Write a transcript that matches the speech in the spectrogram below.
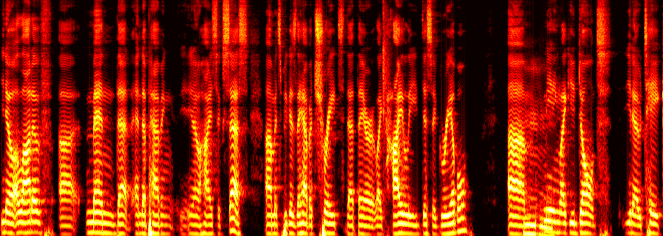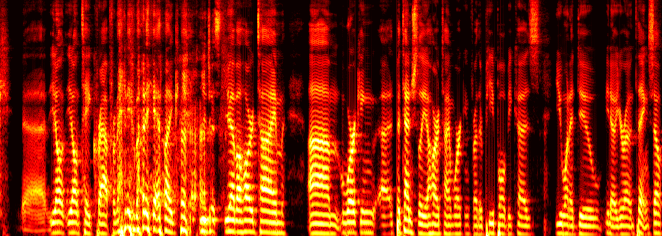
you know, a lot of uh, men that end up having you know high success, um, it's because they have a trait that they are like highly disagreeable, um, Mm. meaning like you don't you know take uh, you don't you don't take crap from anybody, and like you just you have a hard time um, working uh, potentially a hard time working for other people because you want to do you know your own thing so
